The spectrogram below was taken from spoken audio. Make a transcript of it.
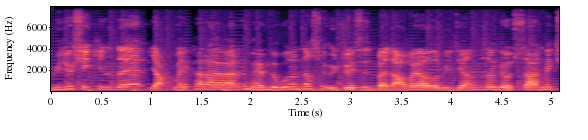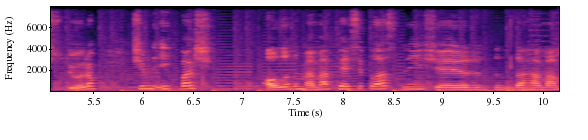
video şekilde yapmaya karar verdim. Hem de bunu nasıl ücretsiz bedavaya alabileceğinizi göstermek istiyorum. Şimdi ilk baş alalım hemen. PS Plus ne hemen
